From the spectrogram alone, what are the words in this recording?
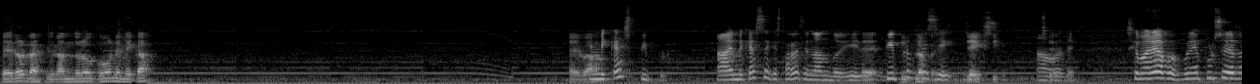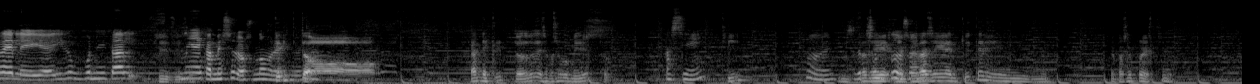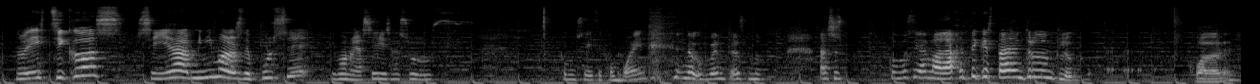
Pero reaccionándolo con MK. Ahí va. MK es People. Ah, MK es el que está reaccionando. Y Eh, People es Jakesy. Ah, Sí. vale. Es que me había pues, ponía pulso RL y ahí lo pone y tal. Sí, sí, me sí. cambiarse los nombres. ¡Crypto! Grande Crypto, ¿dónde se pasó con mi directo? ¿Ah, sí? Sí. Joder, Me empezó a seguir, todos, ¿eh? seguir en Twitter y me pasé por stream. No veis, chicos, seguir a mínimo a los de Pulse y bueno, ya seguís a sus. ¿Cómo se dice? Componentes. no, componentes, no. A sus. ¿Cómo se llama? La gente que está dentro de un club. ¿Jugadores?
